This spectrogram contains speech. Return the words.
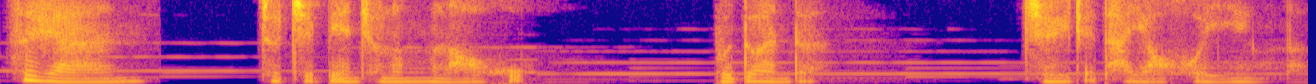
自然就只变成了母老虎，不断的追着他要回应了。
